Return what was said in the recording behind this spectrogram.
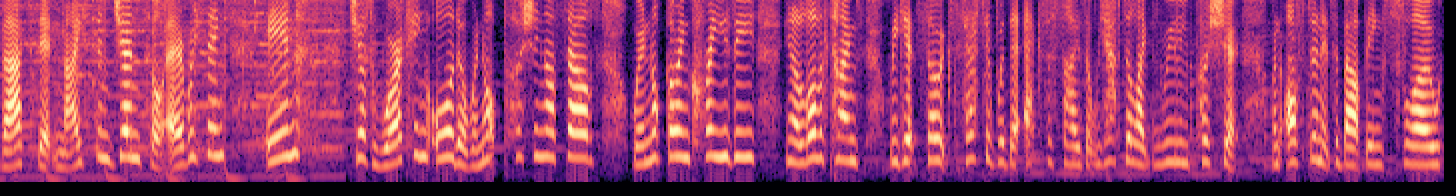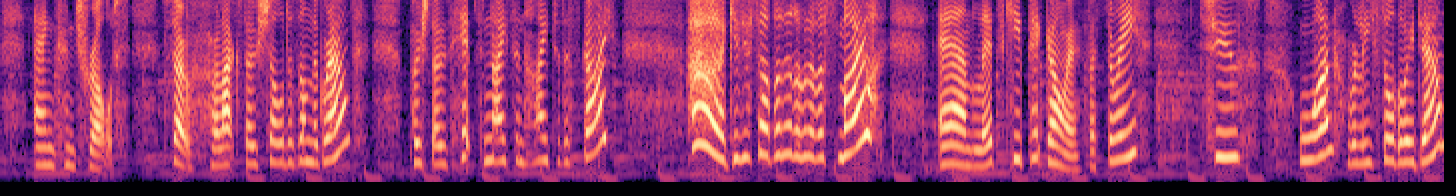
That's it, nice and gentle. Everything in just working order. We're not pushing ourselves. We're not going crazy. You know, a lot of times we get so excessive with the exercise that we have to like really push it when often it's about being slow and controlled. So relax those shoulders on the ground. Push those hips nice and high to the sky. Give yourself a little bit of a smile and let's keep it going for three, two, one. Release all the way down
